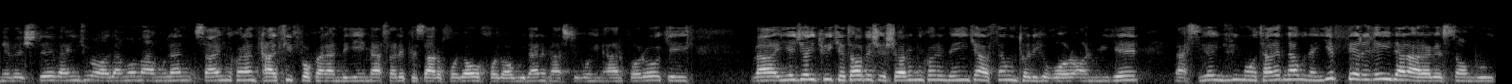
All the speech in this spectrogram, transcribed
نوشته و اینجور آدما معمولا سعی می‌کنن تلفیف بکنن دیگه این مسئله پسر خدا و خدا بودن مسیح و این حرفا رو که و یه جایی توی کتابش اشاره می‌کنه به اینکه اصلا اونطوری که قرآن میگه مسیحا اینجوری معتقد نبودن. یه فرقه ای در عربستان بود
